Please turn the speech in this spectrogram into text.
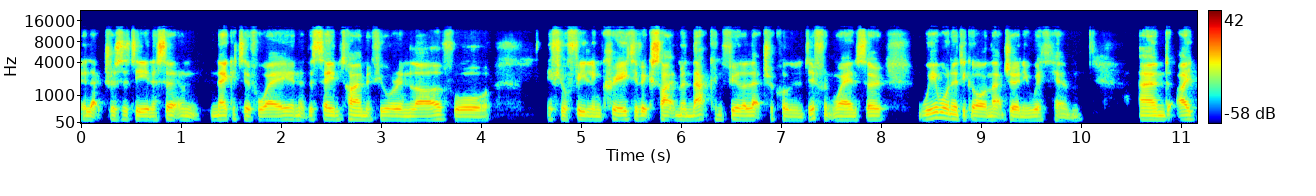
electricity in a certain negative way. And at the same time, if you're in love or if you're feeling creative excitement, that can feel electrical in a different way. And so we wanted to go on that journey with him. And I,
